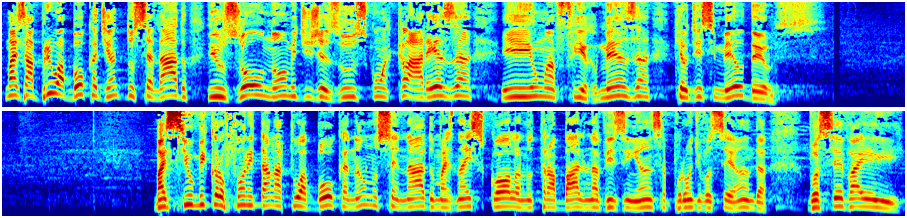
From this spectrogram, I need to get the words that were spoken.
mas abriu a boca diante do Senado e usou o nome de Jesus com uma clareza e uma firmeza que eu disse: Meu Deus. Mas se o microfone está na tua boca, não no Senado, mas na escola, no trabalho, na vizinhança, por onde você anda, você vai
